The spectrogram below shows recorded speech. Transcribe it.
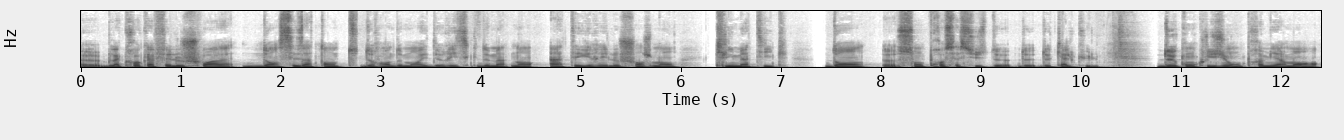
euh, BlackRock a fait le choix, dans ses attentes de rendement et de risque, de maintenant intégrer le changement climatique dans euh, son processus de, calcul. Deux conclusions. Premièrement,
